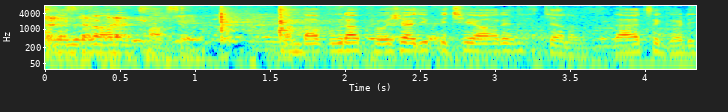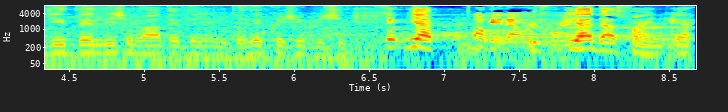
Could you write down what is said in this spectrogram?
ਸਿਲੰਡਰ ਵਾਲੇ ਪਾਸੇ। ਬੰਦਾ ਪੂਰਾ ਖੁਸ਼ ਹੈ ਜੀ ਪਿੱਛੇ ਆ ਰਿਹਾ। ਚਲੋ ਦੈਟਸ ਗੁੱਡ ਜੀ ਦਿਨ ਦੀ ਸ਼ੁਰੂਆਤ ਇੱਥੇ ਹੋਣੀ ਚਾਹੀਦੀ ਖੁਸ਼ੀ ਖੁਸ਼ੀ ਯਾ works for you? Yeah, that's fine. Yeah.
